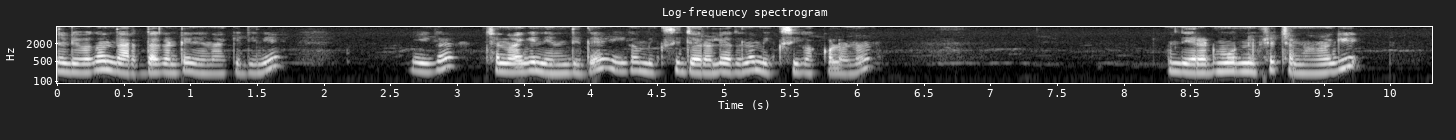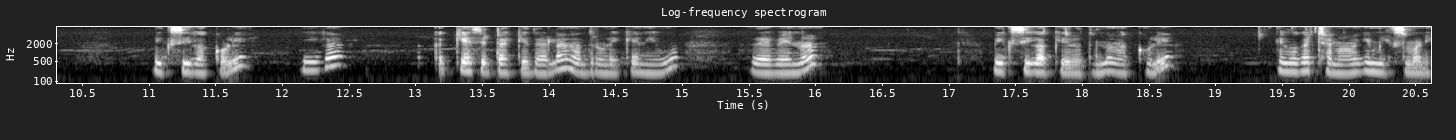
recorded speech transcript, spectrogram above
ನೋಡಿ, ಇವಾಗ ಒಂದು ಅರ್ಧ ಗಂಟೆ ನೆನೆ ಹಾಕಿದ್ದೀನಿ ಈಗ ಚೆನ್ನಾಗಿ ನೆಂದಿದೆ. ಈಗ ಮಿಕ್ಸಿ ಜಾರಲ್ಲಿ ಅದನ್ನು ಮಿಕ್ಸಿಗೆ ಹಾಕ್ಕೊಳ್ಳೋಣ ಒಂದು ಎರಡು ಮೂರು ನಿಮಿಷ ಚೆನ್ನಾಗಿ ಮಿಕ್ಸಿಗೆ ಹಾಕ್ಕೊಳ್ಳಿ ಈಗ ಅಕ್ಕಿ ಹಸಿಟ್ಟು ಹಾಕಿದ್ರಲ್ಲ ಅದರೊಳಗೆ ನೀವು ರವೆನ ಮಿಕ್ಸಿಗೆ ಹಾಕಿರೋದನ್ನು ಹಾಕ್ಕೊಳ್ಳಿ ಇವಾಗ ಚೆನ್ನಾಗಿ ಮಿಕ್ಸ್ ಮಾಡಿ.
